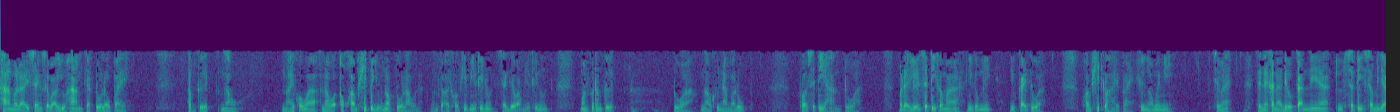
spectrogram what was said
ถ้าเมื่อไหร่แสงสว่างอยู่ห่างจากตัวเราไป ต้องเกิดเงา หมายความว่าเราเอาความคิดไปอยู่นอกตัวเรานะเหมือนกับเอาความคิดไปอยู่ที่นู่น แสงสว่างอยู่ที่นู่น มันก็ต้องเกิด ตัวเงาคือนามรูป เพราะสติห่างตัว เมื่อใดเลื่อนสติเข้ามาอยู่ตรงนี้ อยู่ใกล้ตัว ความคิดก็หายไป คือเงาไม่มี ใช่ไหมแต่ในขณะเดียวกันเนี่ย สติสัมยะ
